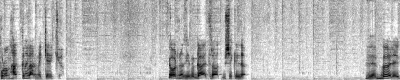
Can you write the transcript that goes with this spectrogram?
Buranın hakkını vermek gerekiyor. Gördüğünüz gibi gayet rahat bir şekilde ve böyle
